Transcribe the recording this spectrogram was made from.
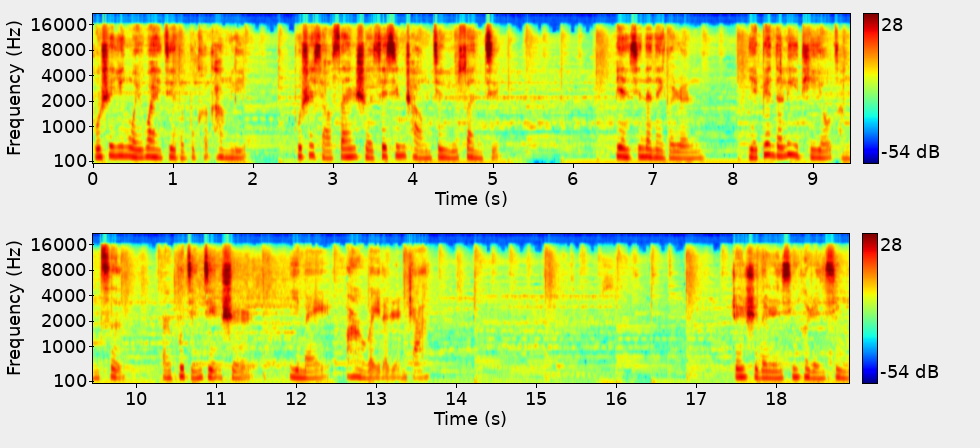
不是因为外界的不可抗力，不是小三舍下心肠、精于算计。变心的那个人，也变得立体有层次，而不仅仅是一枚二维的人渣。真实的人心和人性。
